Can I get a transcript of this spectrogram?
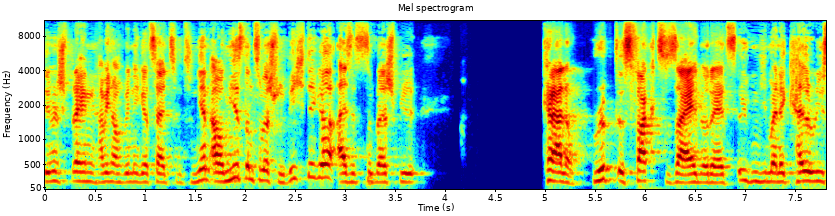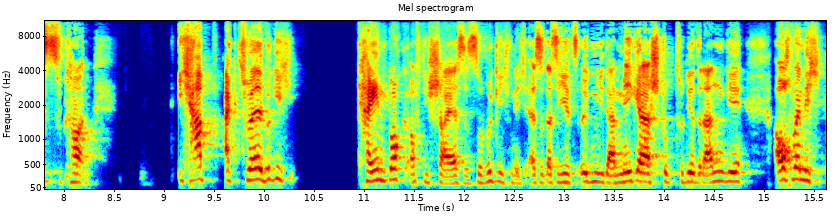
Dementsprechend habe ich auch weniger Zeit zum Trainieren. Aber mir ist dann zum Beispiel wichtiger, als jetzt zum Beispiel, keine Ahnung, ripped as fuck zu sein oder jetzt irgendwie meine Calories zu counten. Ich habe aktuell wirklich keinen Bock auf die Scheiße, so wirklich nicht. Also, dass ich jetzt irgendwie da mega strukturiert rangehe, auch wenn ich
